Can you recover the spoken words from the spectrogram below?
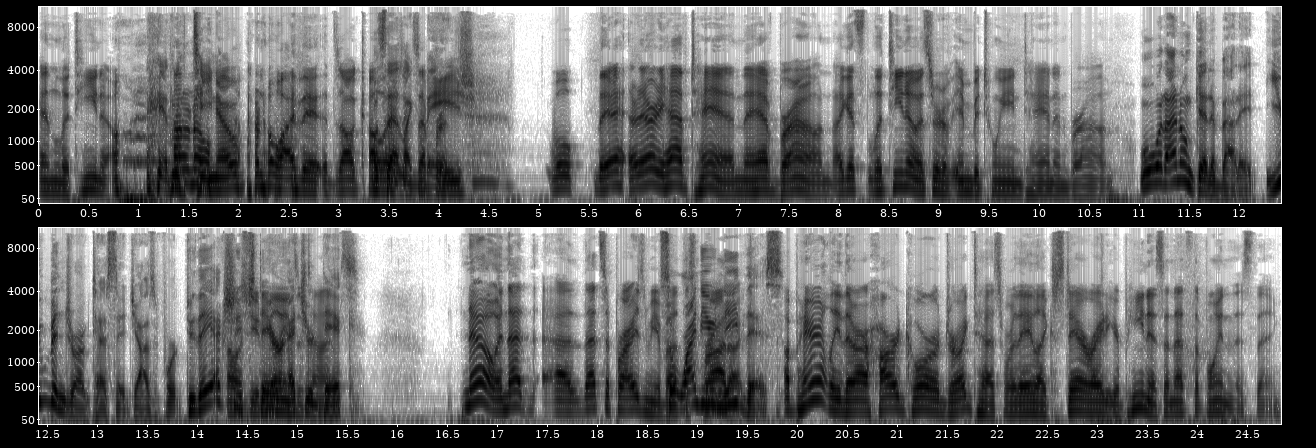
and Latino. And I don't know- Latino? I don't know why they. It's all colors. What's that like except for- beige? well, they they already have tan. They have brown. I guess Latino is sort of in between tan and brown. Well, what I don't get about it, you've been drug tested, Joseph. Do they actually Oh, dude, stare at your times. dick? No, and that uh, that surprised me about. So why do you need this? Apparently, there are hardcore drug tests where they like stare right at your penis, and that's the point of this thing.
